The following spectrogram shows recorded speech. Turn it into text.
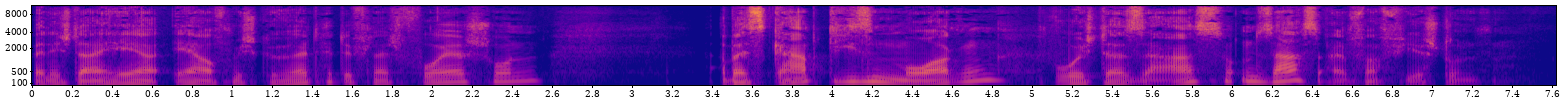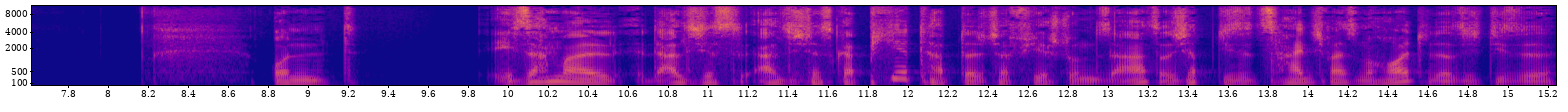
wenn ich daher eher auf mich gehört hätte, vielleicht vorher schon. Aber es gab diesen Morgen, wo ich da saß und saß einfach vier Stunden. Und ich sag mal, als ich das, als ich das kapiert habe, dass ich da vier Stunden saß, also ich habe diese Zeit, ich weiß noch heute, dass ich diese,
